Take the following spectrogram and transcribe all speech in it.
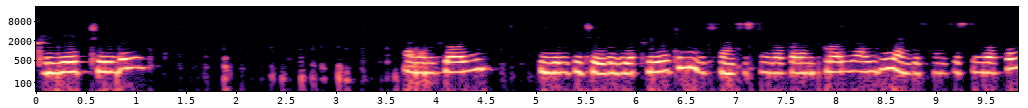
Create table. An employee EMP table we are creating which consisting of an employee ID and this consisting of a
